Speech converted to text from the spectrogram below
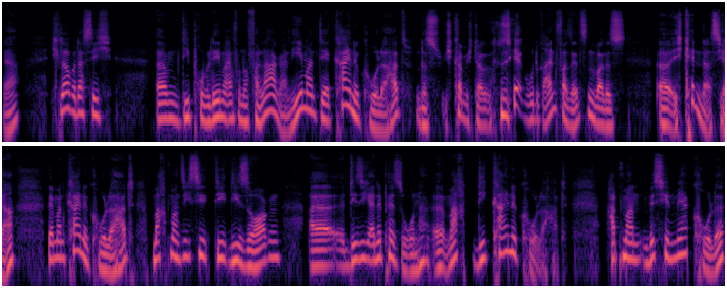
Ja. Ich glaube, dass sich ähm, die Probleme einfach nur verlagern. Jemand, der keine Kohle hat, das, ich kann mich da sehr gut reinversetzen, weil es äh, ich kenne das ja. Wenn man keine Kohle hat, macht man sich die, die Sorgen, äh, die sich eine Person äh, macht, die keine Kohle hat. Hat man ein bisschen mehr Kohle,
